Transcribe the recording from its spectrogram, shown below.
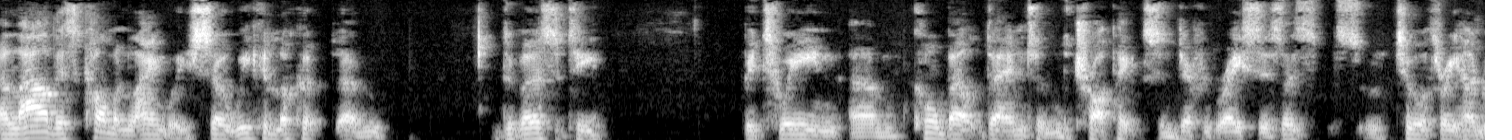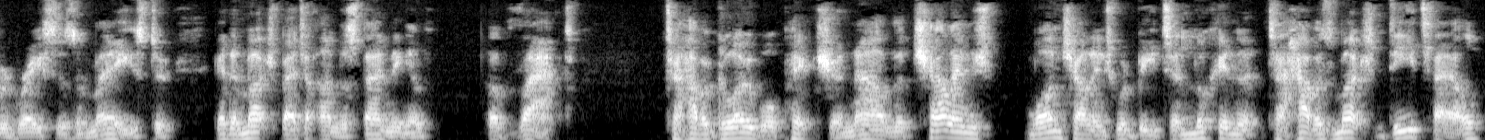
allow this common language. So we could look at um, diversity between um, Corn Belt Dent and the tropics and different races. There's two or three hundred races of maize to get a much better understanding of, of that to have a global picture. Now, the challenge, one challenge would be to look in to have as much detail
